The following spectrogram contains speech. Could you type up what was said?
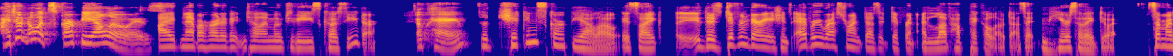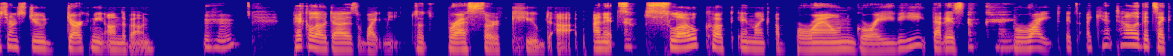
I don't know what Scarpiello is. I'd never heard of it until I moved to the East Coast either. Okay. So chicken scarpiello is like eh, there's different variations. Every restaurant does it different. I love how Piccolo does it, and here's how they do it. Some restaurants do dark meat on the bone. hmm Piccolo does white meat, so it's breast sort of cubed up, and it's Okay. slow cooked in like a brown gravy that is Okay. bright. It's I can't tell if it's like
